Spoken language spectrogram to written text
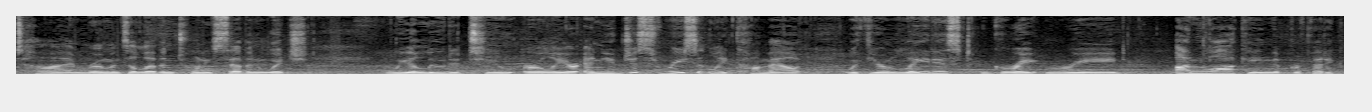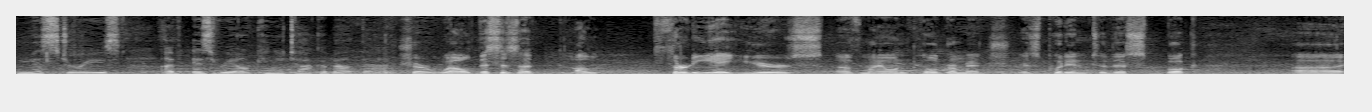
time, Romans 11:27, which we alluded to earlier, and you've just recently come out with your latest great read, Unlocking the Prophetic Mysteries of Israel. Can you talk about that? Sure. Well, this is a, a 38 years of my own pilgrimage is put into this book, uh,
